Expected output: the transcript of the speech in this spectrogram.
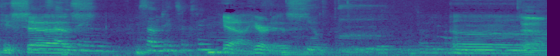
He says, 17, 16? "Yeah, here it is." Uh, Yeah.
